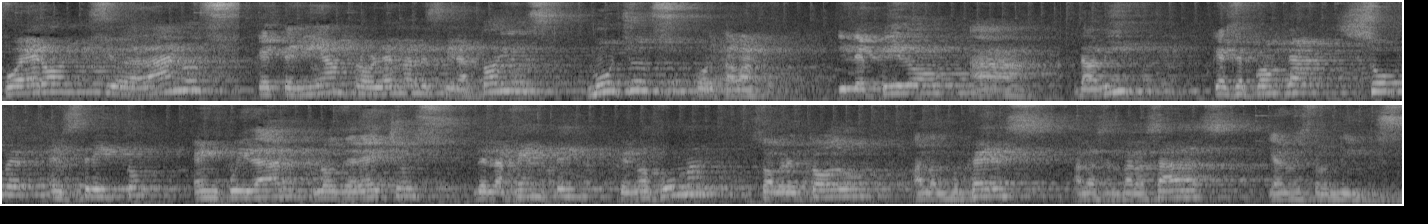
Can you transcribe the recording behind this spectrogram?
fueron ciudadanos que tenían problemas respiratorios, muchos por tabaco. Y le pido a David que se ponga súper estricto en cuidar los derechos de la gente que no fuma, sobre todo a las mujeres, a las embarazadas y a nuestros niños.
